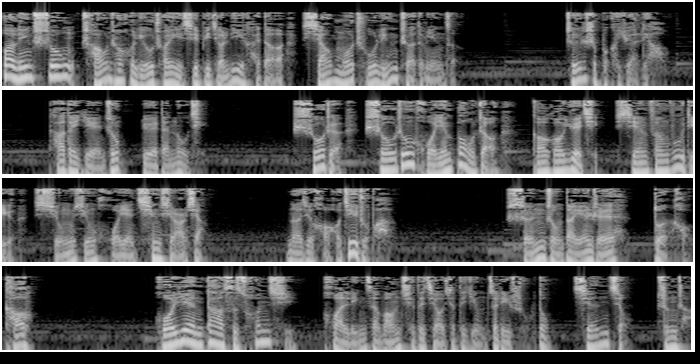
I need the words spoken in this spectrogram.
幻灵之中常常会流传一些比较厉害的降魔除灵者的名字，真是不可原谅。他的眼中略带怒气，说着，手中火焰暴涨，高高跃起，掀翻屋顶，熊熊火焰倾泻而下。那就好好记住吧。神种代言人段浩康，火焰大肆窜起，幻灵在王琦的脚下的影子里蠕动、尖叫、挣扎。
